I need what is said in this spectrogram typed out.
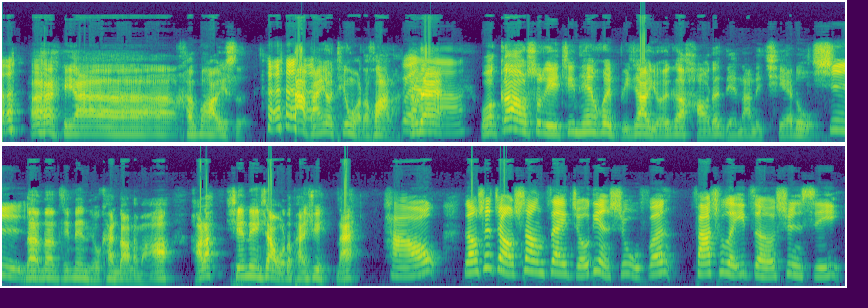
哎呀，很不好意思。大盘又听我的话了，对，不对？我告诉你，今天会比较有一个好的点让你切入。是。那那今天你就看到了嘛啊？好了，先念一下我的盘讯，来。好，老师早上在九点十五分发出了一则讯息，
